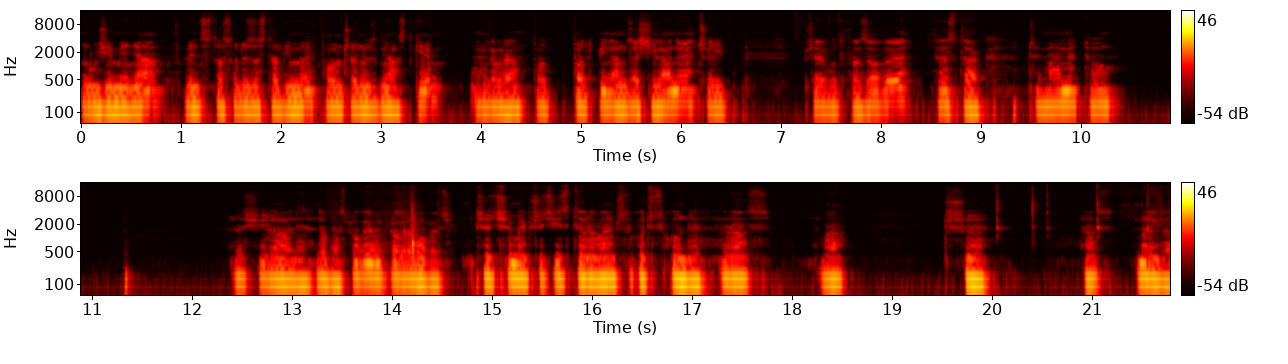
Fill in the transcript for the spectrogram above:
uziemienia, więc to sobie zostawimy w połączeniu z gniazdkiem. Dobra, pod, podpinam zasilanie, czyli przewód fazowy. Teraz tak, czy mamy tu Zasilanie. Dobra, spróbujemy programować. Przytrzymaj przycisk sterowania przez około 3 sekundy. Raz, dwa, trzy. Raz, mryga.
